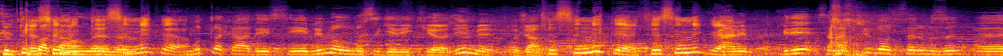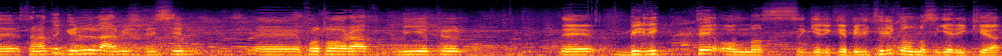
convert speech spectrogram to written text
Kültür Kesinlikle, Bakanlığı'nın kesinlikle. mutlaka desteğinin olması gerekiyor değil mi hocam? Kesinlikle, kesinlikle. Yani bir de sanatçı dostlarımızın e, sanata gönül vermiş resim, e, fotoğraf, minyatür e, birlikte olması gerekiyor. Birliktelik olması gerekiyor.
